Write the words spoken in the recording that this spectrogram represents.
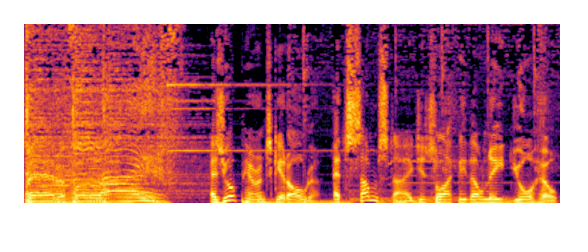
better for life. As your parents get older, at some stage it's likely they'll need your help.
